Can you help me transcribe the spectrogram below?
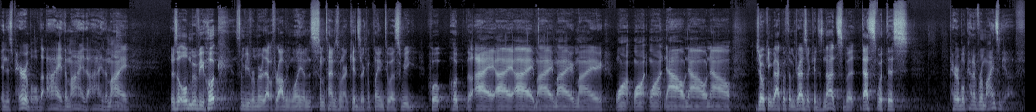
in this parable the I, the my, the I, the my. There's an old movie, Hook. Some of you remember that with Robin Williams. Sometimes when our kids are complaining to us, we quote Hook the I, I, I, my, my, my, want, want, want, now, now, now. Joking back with them drives our kids nuts, but that's what this parable kind of reminds me of.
